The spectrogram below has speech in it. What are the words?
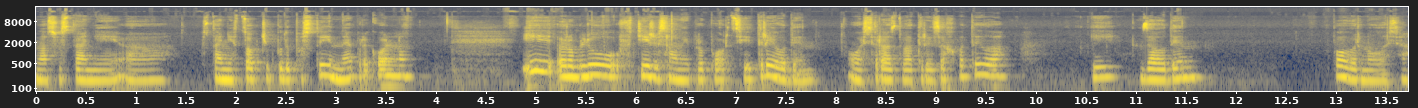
у нас останній, а, останній стопчик буде пустий, не прикольно. І роблю в тій же самій пропорції 3-1. Ось, раз, два, три захватила і за один повернулася.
